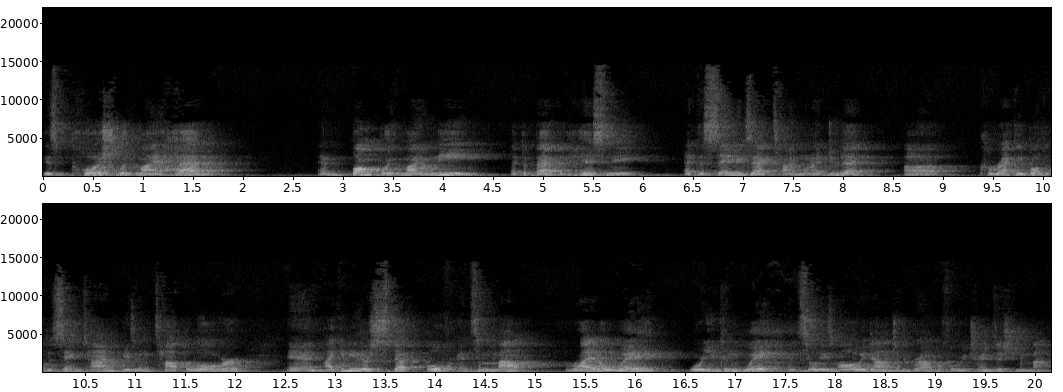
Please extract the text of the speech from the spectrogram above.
is push with my head and bump with my knee at the back of his knee at the same exact time. When I do that uh, correctly, both at the same time, he's going to topple over and I can either step over into mount right away, or you can wait until he's all the way down to the ground before we transition to mount.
